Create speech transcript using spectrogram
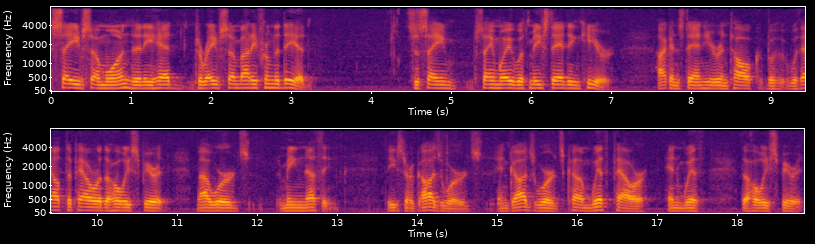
save someone than he had to raise somebody from the dead. It's the same same way with me standing here. I can stand here and talk, but without the power of the Holy Spirit, my words mean nothing. These are God's words, and God's words come with power and with the Holy Spirit.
